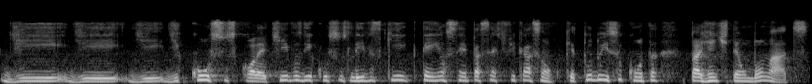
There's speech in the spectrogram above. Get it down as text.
de, de, de, de, cursos coletivos, de cursos livres que tenham sempre a certificação, porque tudo isso conta para a gente ter um bom Lattes.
